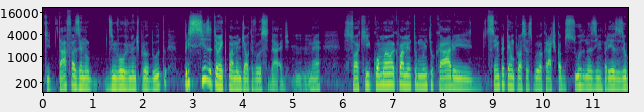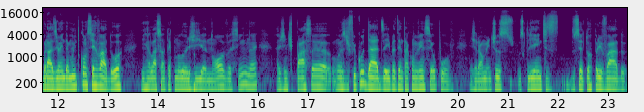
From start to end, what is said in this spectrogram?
que está fazendo desenvolvimento de produto precisa ter um equipamento de alta velocidade, uhum. né? Só que como é um equipamento muito caro e sempre tem um processo burocrático absurdo nas empresas e o Brasil ainda é muito conservador em relação à tecnologia nova, assim, né? A gente passa umas dificuldades aí para tentar convencer o povo. Geralmente os, os clientes do setor privado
